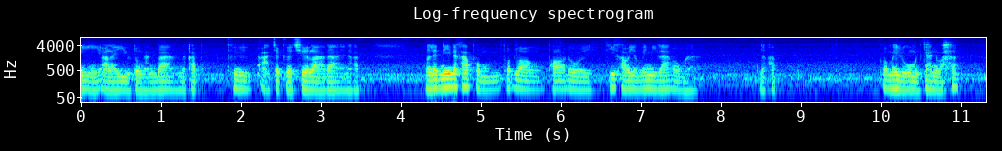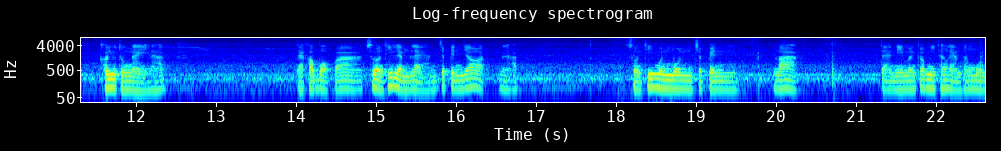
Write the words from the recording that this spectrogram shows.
มีอะไรอยู่ตรงนั้นบ้างนะครับ คืออาจจะเกิดเชื้อราได้นะครับเมล็ดนี้นะครับ ผมทดลองเพาะโดยที่เขายังไม่มีรากออกมานะครับ ก็ไม่รู้เหมือนกันว่า เขาอยู่ตรงไหนนะครับ แต่เขาบอกว่าส่วนที่แหลมๆจะเป็นยอดนะครับ ส่วนที่มนๆจะเป็นราก แต่อันนี้มันก็มีทั้งแหลมทั้งมน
